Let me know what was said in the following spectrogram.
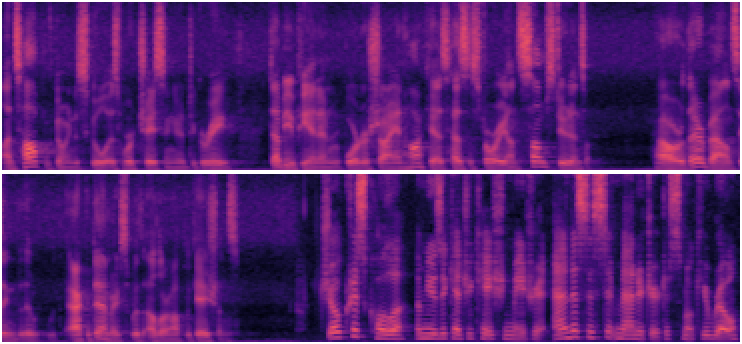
on top of going to school is worth chasing a degree. WPNN reporter Cheyenne Hawkes has a story on some students, how they're balancing the academics with other obligations. Joe Criscola, a music education major and assistant manager to Smokey Row,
